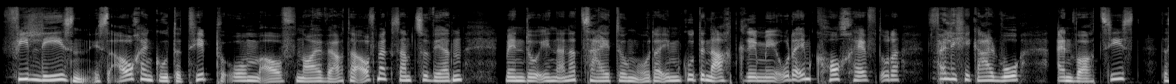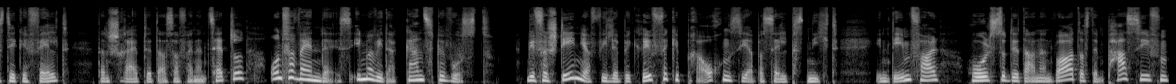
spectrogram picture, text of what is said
Viel lesen ist auch ein guter Tipp, um auf neue Wörter aufmerksam zu werden, wenn du in einer Zeitung oder im Gute Nacht Krimi oder im Kochheft oder völlig egal wo ein Wort siehst, das dir gefällt, dann schreib dir das auf einen Zettel und verwende es immer wieder ganz bewusst. Wir verstehen ja viele Begriffe, gebrauchen sie aber selbst nicht. In dem Fall holst du dir dann ein Wort aus dem passiven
